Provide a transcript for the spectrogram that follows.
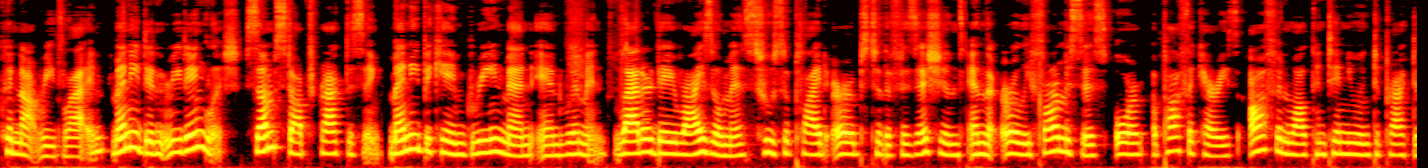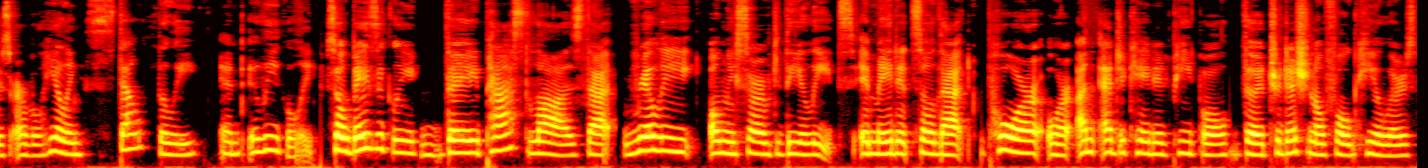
could not read Latin. Many didn't read English. Some stopped practicing. Many became green men and women. Latter day rhizotomists who supplied herbs to the physicians and the early pharmacists or apothecaries, often while continuing to practice herbal healing stealthily and illegally. So basically, they passed laws that really only served the elites. It made it so that poor or uneducated people, the traditional folk healers,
